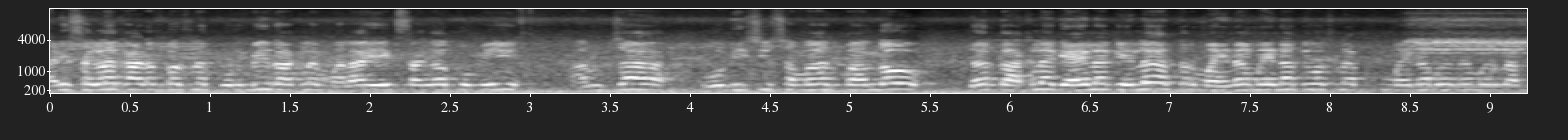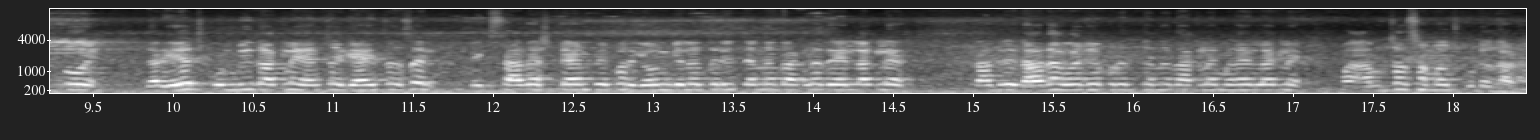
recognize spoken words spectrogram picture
आणि सगळं काढत बसलं. कुणबी दाखलं. मला एक सांगा तुम्ही. आमचा ओबीसी समाज बांधव जर दाखला घ्यायला गेला तर महिना महिना दिवस लाग महिना महिनाभर लागतोय. जर हेच कुणबी दाखला यांचं घ्यायचं असेल एक साधा स्टॅम्प पेपर घेऊन गेला तरी त्यांना दाखला द्यायला लागले. रात्री दहा दहा वाजेपर्यंत त्यांना दाखला मिळायला लागले. मग आमचा समाज कुठं जाणार?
